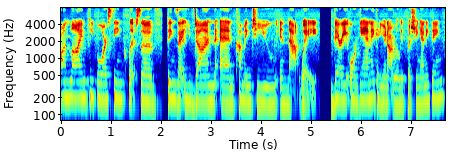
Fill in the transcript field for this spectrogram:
online people are seeing clips of things that you've done and coming to you in that way? very organic and you're not really pushing anything?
